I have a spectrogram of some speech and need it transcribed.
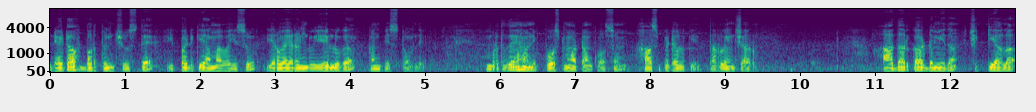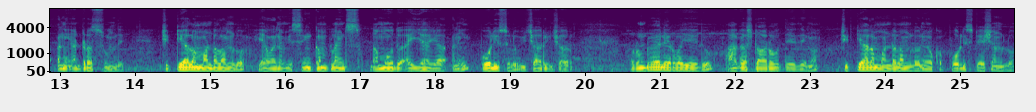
డేట్ ఆఫ్ బర్త్ని చూస్తే ఇప్పటికీ ఆమె వయసు ఇరవై రెండు ఏళ్ళుగా కనిపిస్తోంది. మృతదేహాన్ని పోస్ట్మార్టం కోసం హాస్పిటల్కి తరలించారు. ఆధార్ కార్డు మీద చిట్యాల అని అడ్రస్ ఉంది. చిట్యాల మండలంలో ఏమైనా మిస్సింగ్ కంప్లైంట్స్ నమోదు అయ్యాయా అని పోలీసులు విచారించారు. రెండు వేల ఇరవై ఐదు ఆగస్టు ఆరవ తేదీన చిట్యాల మండలంలోని ఒక పోలీస్ స్టేషన్లో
